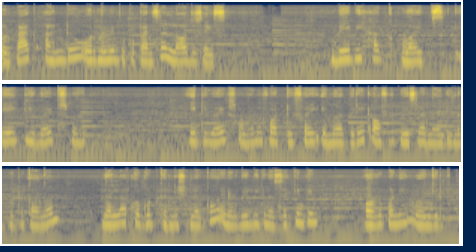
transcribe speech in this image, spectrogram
ஒரு பேக் அண்டு ஒரு மெமி போக்கோ பேண்ட்ஸில் large size baby hug wipes eighty wipes eighty wipes one forty five MRP rate offer ப்ரைஸில் நைன்ட்டியில் போட்டிருக்காங்க. நல்லாயிருக்கும் குட் கண்டிஷனில் இருக்கும். என்னோடய பேபிக்கு நான் செகண்ட் டைம் ஆர்டர் பண்ணி வாங்கியிருக்கேன்.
